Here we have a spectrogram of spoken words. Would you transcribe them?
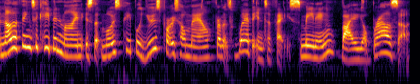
Another thing to keep in mind is that most people use ProtonMail from its web interface, meaning via your browser,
